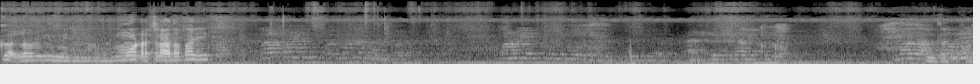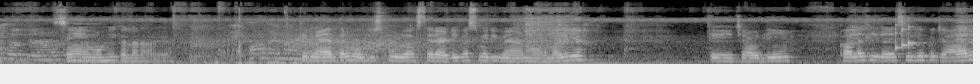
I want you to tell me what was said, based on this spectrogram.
ਕਲਰ ਵੀ ਮੇਰੇ ਨਾਲ। ਮੋਟਰ ਚਲਾ ਦੋ ਭਾਜੀ। ਸੇਮ ਉਹੀ ਕਲਰ ਆ ਗਿਆ। ਤੇ ਮੈਂ ਇੱਧਰ ਹੋ ਗਈ ਸਕੂਲ ਵਾਸਤੇ ਰੈਡੀ ਬਸ ਮੇਰੀ ਵੈਨ ਆਉਣ ਵਾਲੀ ਆ। ਤੇ ਚੱਲਦੀ ਆ। ਕੱਲ ਅਸੀਂ ਗਏ ਸੀਗੇ ਬਾਜ਼ਾਰ।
